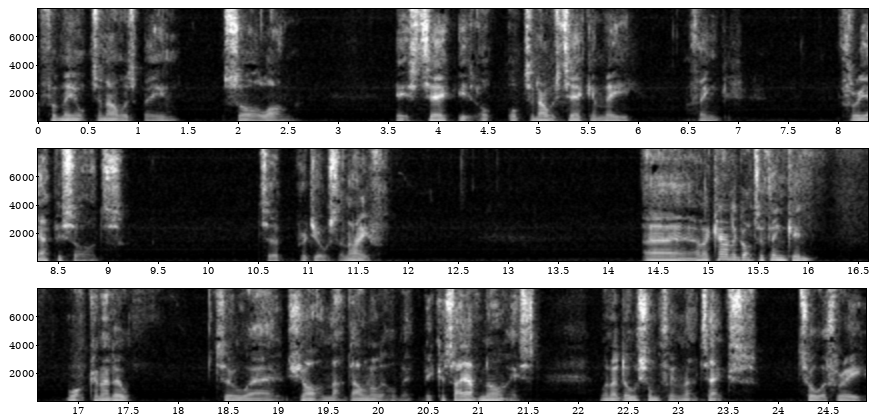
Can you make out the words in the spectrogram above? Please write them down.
for me up to now has been so long, it's take it's up, up to now it's taken me, I think, three episodes to produce a knife. Uh, and I kind of got to thinking, what can I do to uh, shorten that down a little bit? Because I have noticed when I do something that takes two or three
